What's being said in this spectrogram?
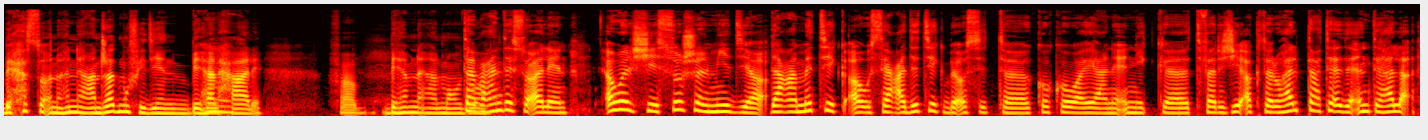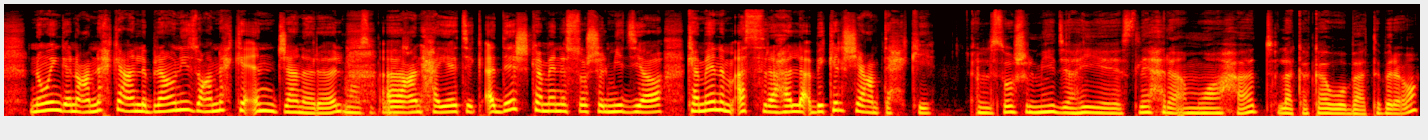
بحسوا أنه هن عن جد مفيدين بهالحالة. فبهمني هالموضوع. طيب عندي سؤالين. أول شيء ال social media دعمتك أو ساعدتك بقصة كاكاو؟ يعني إنك تفرجيه أكتر وهل بتعتقدي أنت هلأ نوينج إنه عم نحكي عن البراونيز وعم نحكي in general آه عن حياتك قديش كمان ال social media كمان مأثرة هلأ بكل شيء عم تحكي؟ ال social media هي سلاح رقم واحد لكاكاو بعتبره.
